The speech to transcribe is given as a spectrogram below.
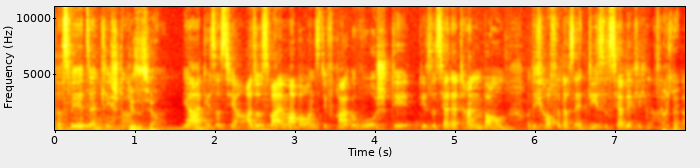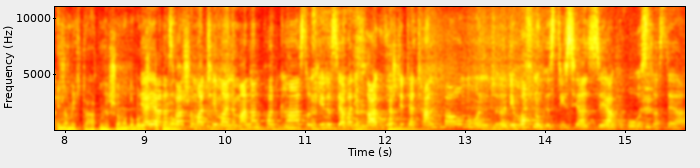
dass wir jetzt endlich starten. Dieses Jahr? können. Ja, dieses Jahr. Also es war immer bei uns die Frage, wo steht dieses Jahr der Tannenbaum? Und ich hoffe, dass er dieses Jahr wirklich in der Ach, ich erinnere mich, da hatten wir schon mal drüber Ja, ja, gesprochen. das war schon mal Thema in einem anderen Podcast und jedes Jahr war die Frage, wo steht der Tannenbaum? Und äh, die Hoffnung ist dieses Jahr sehr groß, dass der,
